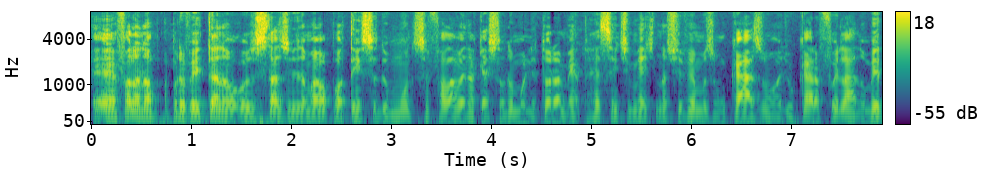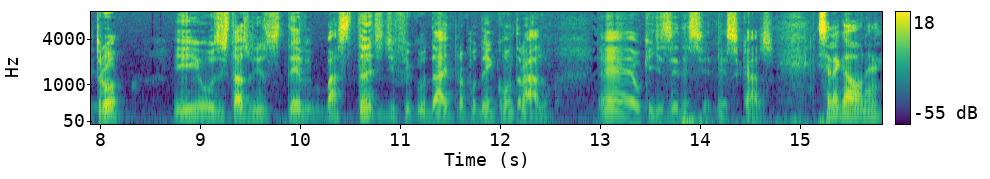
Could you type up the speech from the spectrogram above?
É, falando, aproveitando, os Estados Unidos é a maior potência do mundo. Você falava na questão do monitoramento. Recentemente nós tivemos um caso onde o cara foi lá no metrô e os Estados Unidos teve bastante dificuldade para poder encontrá-lo. É, o que dizer desse, desse caso? Isso é legal, né?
